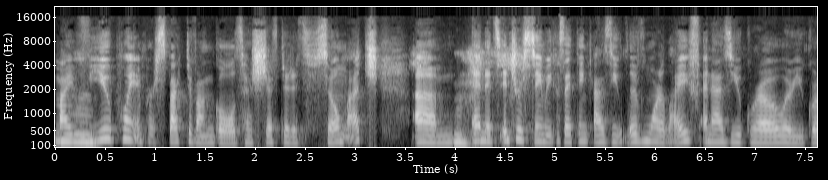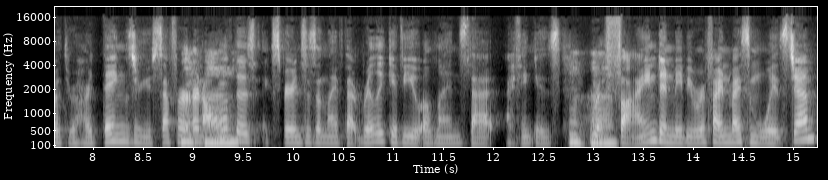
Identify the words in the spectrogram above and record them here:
my mm-hmm. viewpoint and perspective on goals has shifted so much. Um, mm-hmm. And it's interesting because I think as you live more life and as you grow or you grow through hard things or you suffer mm-hmm. and all of mm-hmm. those experiences in life that really give you a lens that I think is mm-hmm. refined and maybe refined by some wisdom,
